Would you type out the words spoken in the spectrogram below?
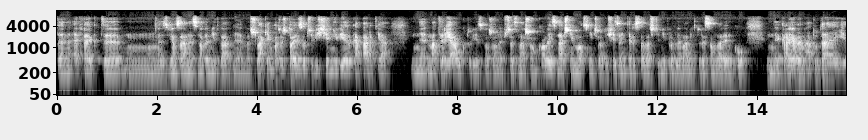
ten efekt mm, związany z Nowym Jedwabnym Szlakiem, chociaż to jest oczywiście niewielka partia materiału, który jest wożony przez naszą kolej. Znacznie mocniej trzeba by się zainteresować tymi problemami, które są na rynku krajowym, a tutaj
